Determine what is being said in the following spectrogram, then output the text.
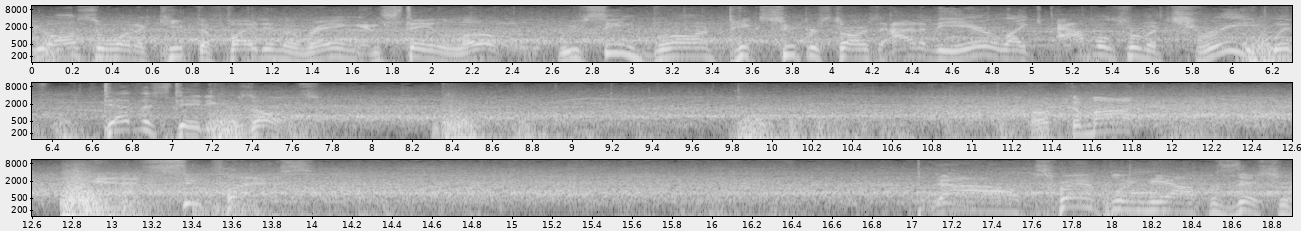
You also want to keep the fight in the ring and stay low. We've seen Braun pick superstars out of the air like apples from a tree with devastating results. Hooked him up. And a suplex. Now trampling the opposition.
